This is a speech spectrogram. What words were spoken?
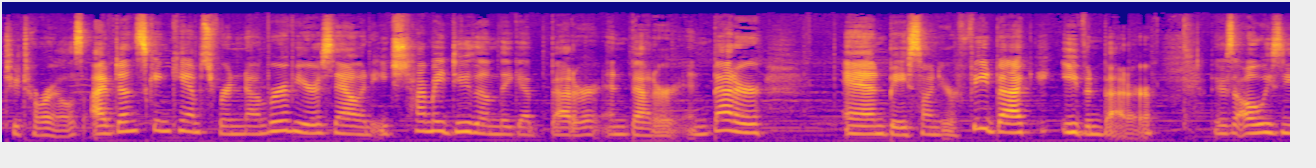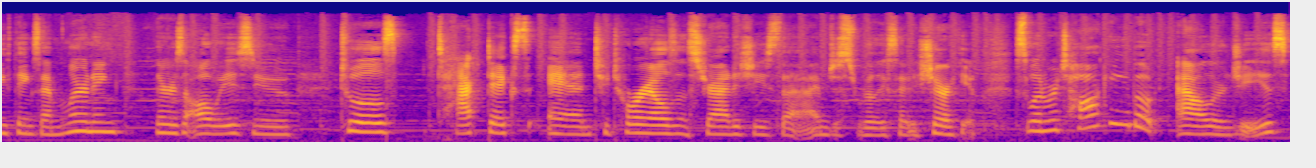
tutorials. I've done skin camps for a number of years now, and each time I do them, they get better and better and better. And based on your feedback, even better. There's always new things I'm learning, there's always new tools tactics and tutorials and strategies that I'm just really excited to share with you. So, when we're talking about allergies,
